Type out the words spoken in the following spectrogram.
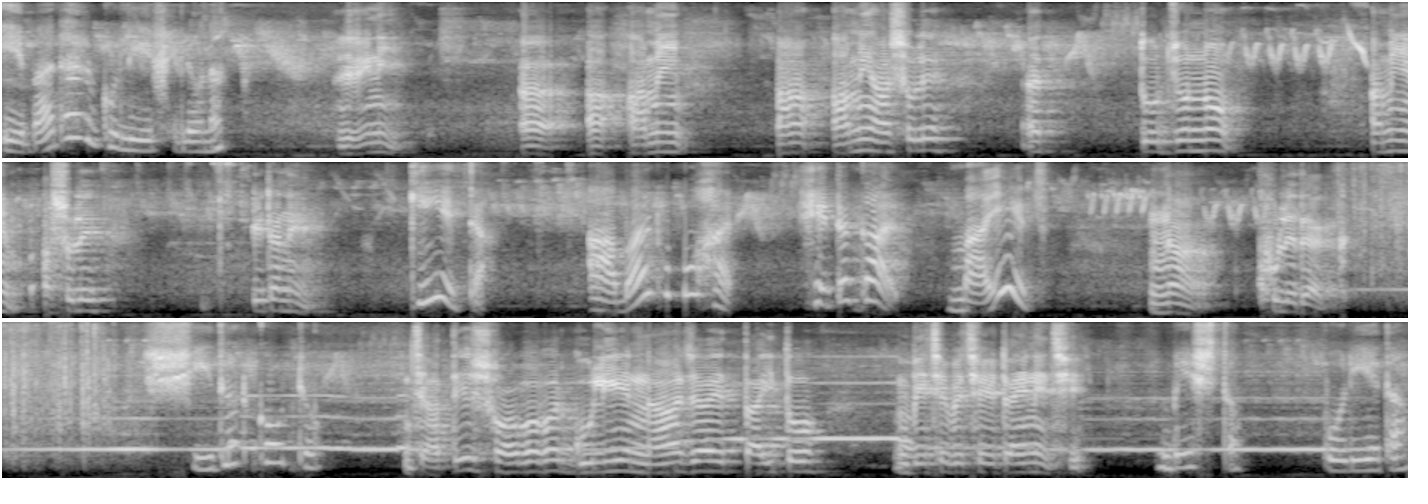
এবার আর গুলিয়ে ফেলো না। রিনি আমি আমি আসলে তোর জন্য আমি আসলে এটা নে কি এটা? আবার উপহার? এটা কার? মায়ের? না খুলে দেখ। সিঁদুর কৌটো। যাতে সব আবার গুলিয়ে না যায় তাই তো বেছে বেছে এটা এনেছি। বেশ তো পরিয়ে দাও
